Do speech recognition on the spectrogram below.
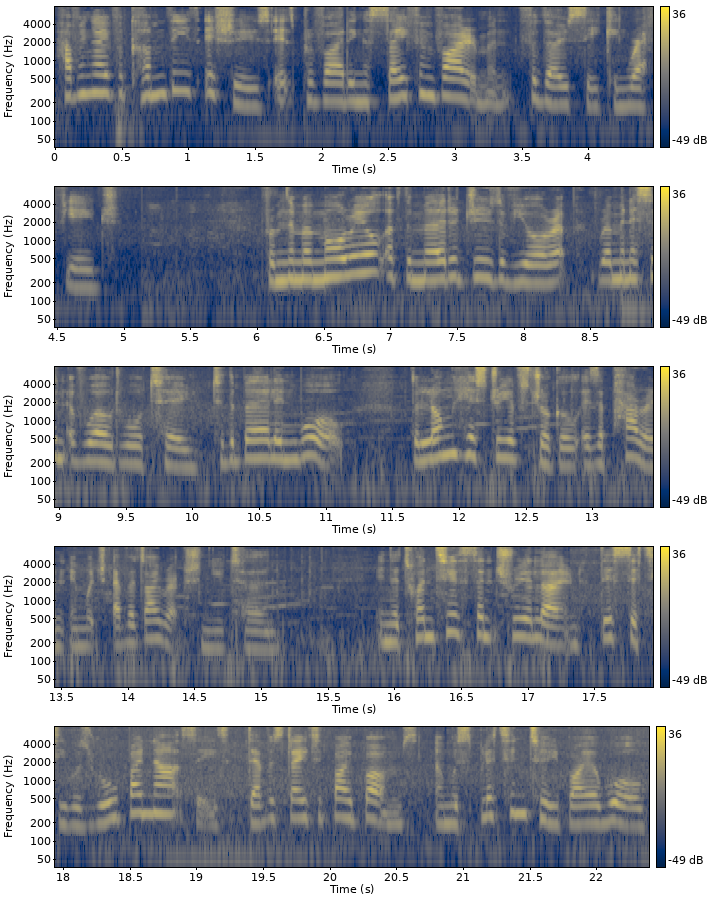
having overcome these issues, it's providing a safe environment for those seeking refuge. From the memorial of the murdered Jews of Europe, reminiscent of World War II, to the Berlin Wall, the long history of struggle is apparent in whichever direction you turn. In the 20th century alone, this city was ruled by Nazis, devastated by bombs, and was split in two by a wall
